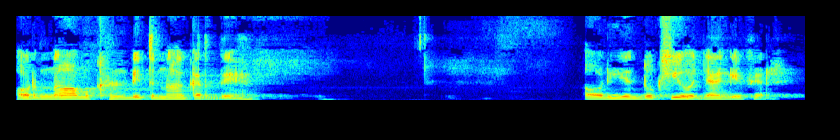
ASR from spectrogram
और नाम खंडित ना कर दें और ये दुखी हो जाएँगे फिर।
